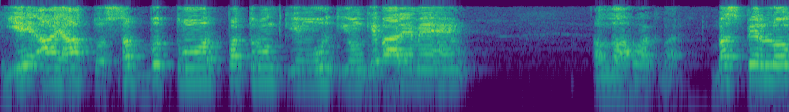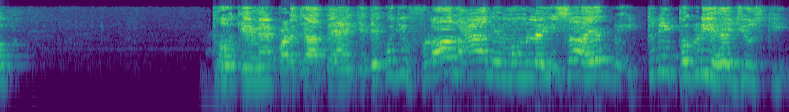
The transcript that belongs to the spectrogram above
یہ آیات تو سب بتوں اور پتھروں کی مورتیوں کے بارے میں ہیں۔ اللہ اکبر۔ بس پھر لوگ دھوکے میں پڑ جاتے ہیں کہ دیکھو جی فلان عالم مملئی صاحب اتنی پگڑی ہے جی اس کی۔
